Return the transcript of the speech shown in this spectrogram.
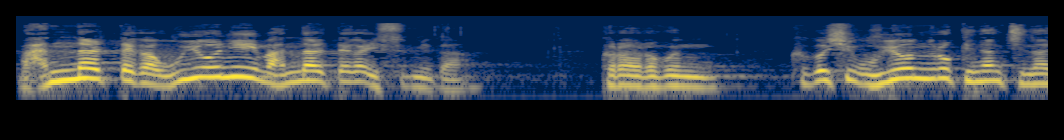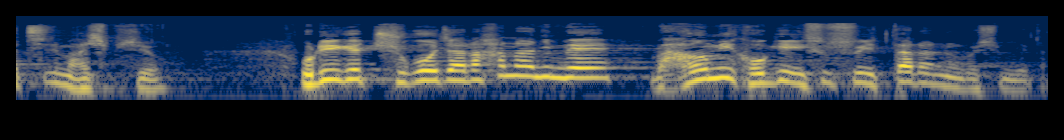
만날 때가, 우연히 만날 때가 있습니다. 그러나 여러분, 그것이 우연으로 그냥 지나치지 마십시오. 우리에게 주고자 하는 하나님의 마음이 거기에 있을 수 있다는 것입니다.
